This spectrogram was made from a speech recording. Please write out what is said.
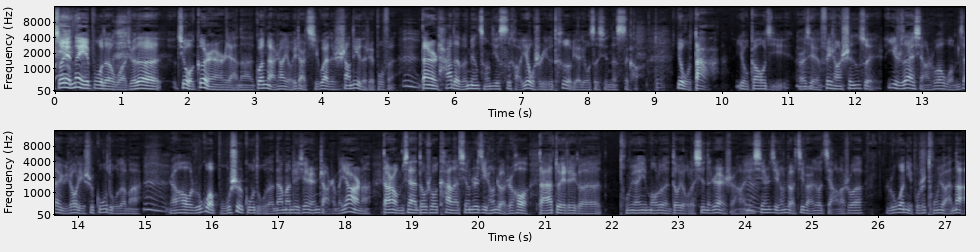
所以那一部的，我觉得就我个人而言呢，观感上有一点奇怪的是上帝的这部分，嗯但是他的文明层级思考又是一个特别刘慈欣的思考，对，又大又高级，而且嗯非常深邃。一直在想说，我们在宇宙里是孤独的吗？嗯然后，如果不是孤独的，那么这些人长什么样呢？当然，我们现在都说看了《星之继承者》之后，大家对这个同源阴谋论都有了新的认识哈。因为《嗯星之继承者》基本上就讲了说，如果你不是同源的，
